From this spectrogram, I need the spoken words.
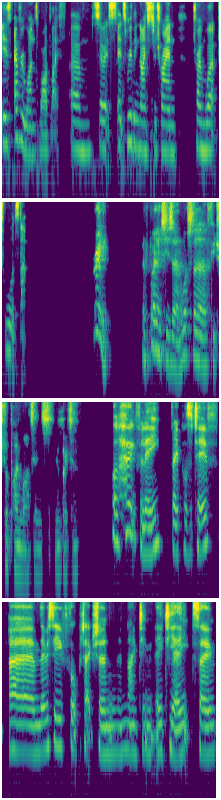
is everyone's wildlife. Um, so it's it's really nice to try and try and work towards that. Great. And finally, Suzanne, what's the future for pine Martens in Britain? Well, hopefully, very positive. Um, they received full protection in 1988, so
